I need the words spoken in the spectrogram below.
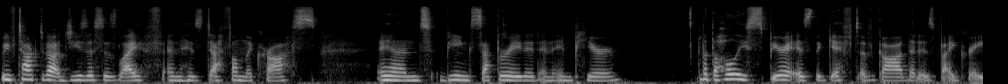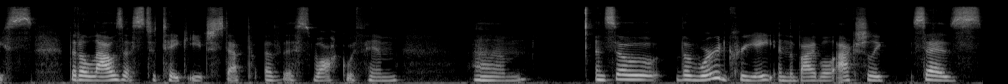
We've talked about Jesus' life and his death on the cross and being separated and impure. But the Holy Spirit is the gift of God that is by grace, that allows us to take each step of this walk with Him. Um, And so the word create in the Bible actually says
